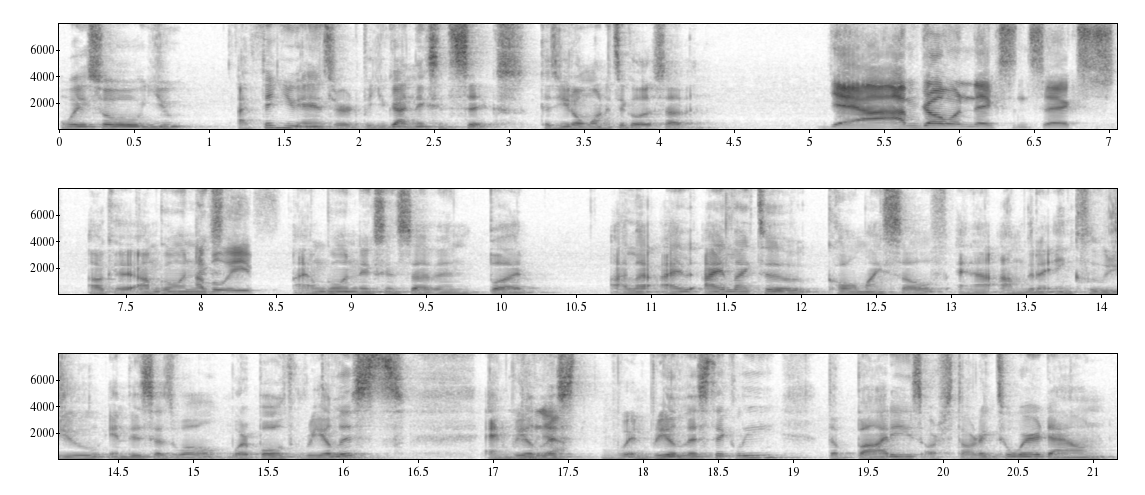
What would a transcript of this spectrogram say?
Wait, so you? I think you answered, but you got Knicks in six because you don't want it to go to seven. Yeah, I'm going Knicks in six. Okay, I'm going. Knicks, I believe I'm going Knicks in seven, but I like I, I like to call myself, and I, am gonna include you in this as well. We're both realists, and realist yeah. and realistically, the bodies are starting to wear down.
